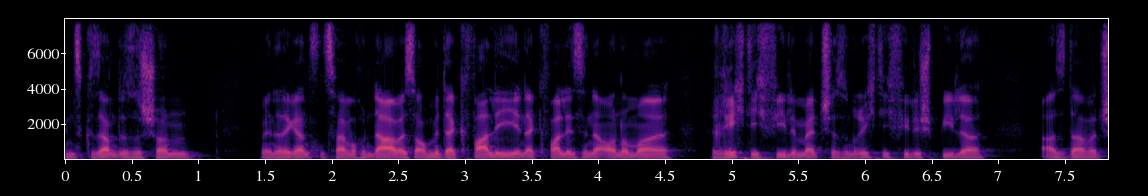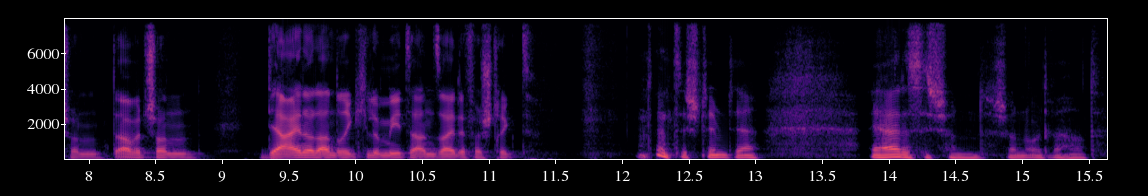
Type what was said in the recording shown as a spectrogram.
insgesamt ist es schon, wenn du die ganzen zwei Wochen da bist, auch mit der Quali. In der Quali sind ja auch nochmal richtig viele Matches und richtig viele Spieler. Also da wird schon, da wird schon der ein oder andere Kilometer an Seite verstrickt. Das stimmt, ja. Ja, das ist schon, schon ultra hart.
